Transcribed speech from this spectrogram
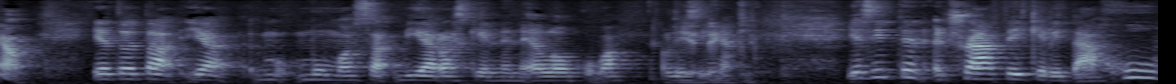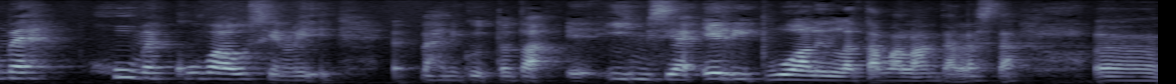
Joo. Ja, tota, ja muun muassa vieraskielinen elokuva oli Tietenkin. siinä. Ja sitten Traffic, eli tämä huume, huumekuvaus. Siinä oli vähän niin kuin tota, ihmisiä eri puolilla tavallaan tällaista... Öö,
